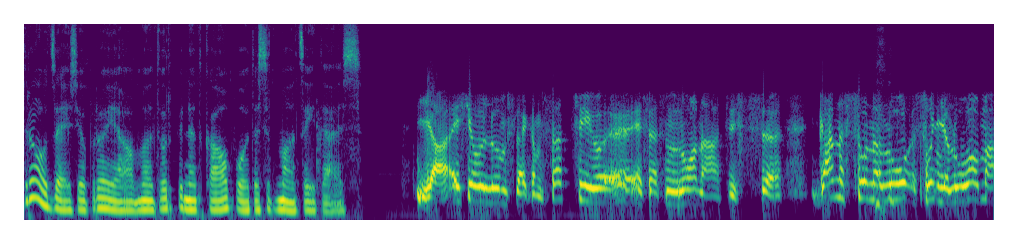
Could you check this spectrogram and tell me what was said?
draudzēs joprojām eh, turpināt kalpot, esat mācītājs. Jā, es jau jums laikam sacīju, es esmu nonācis uh, gan suna lo, suņa lomā,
